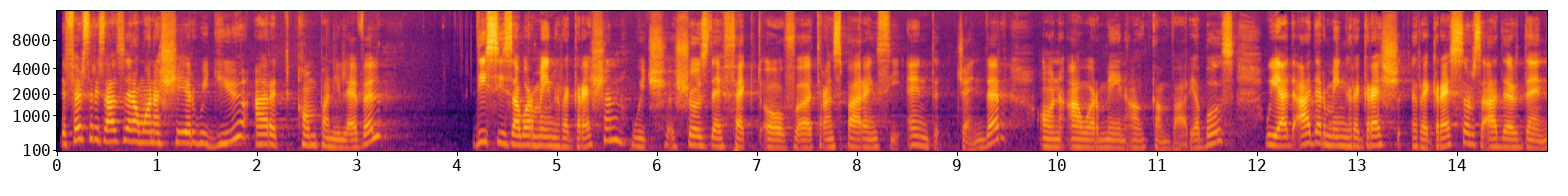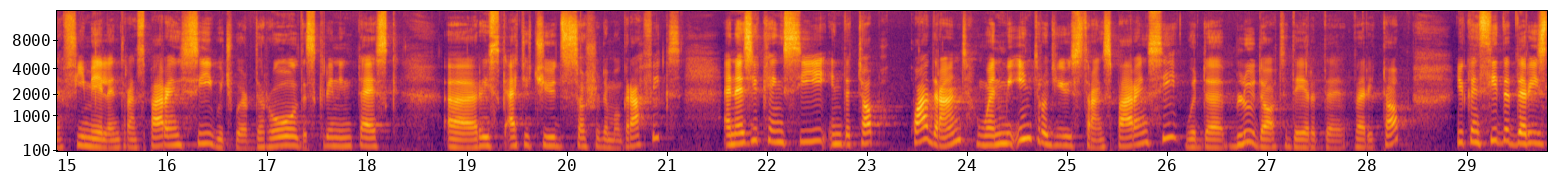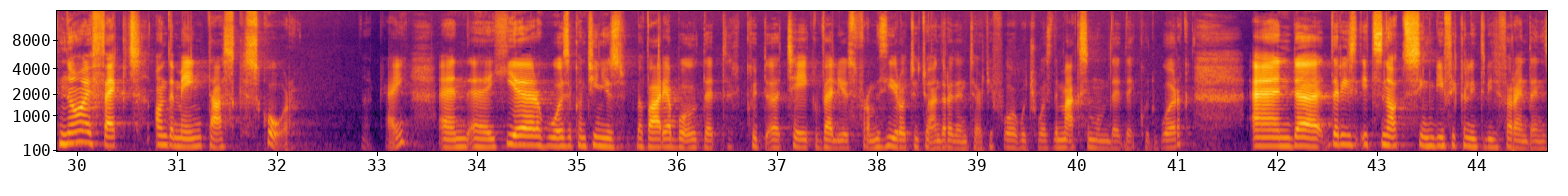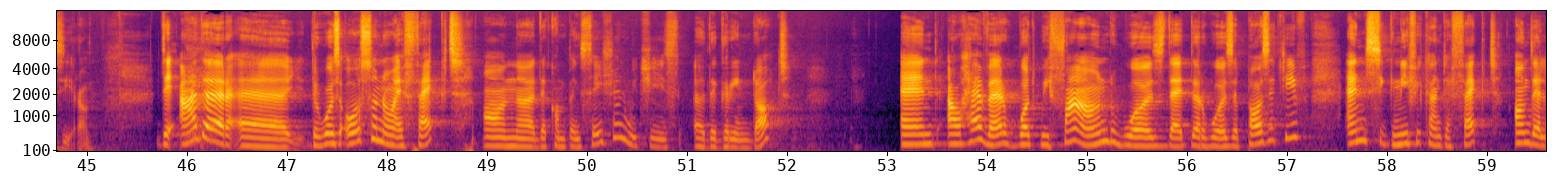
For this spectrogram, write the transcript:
The first results that I want to share with you are at company level. This is our main regression, which shows the effect of uh, transparency and gender on our main outcome variables. We had other main regress regressors other than female and transparency, which were the role, the screening test, uh, risk attitudes, social demographics. And as you can see in the top quadrant, when we introduce transparency with the blue dot there at the very top, you can see that there is no effect on the main task score. Okay? And uh, here was a continuous variable that could uh, take values from 0 to 234, which was the maximum that they could work. And uh, there is, it's not significantly different than 0. The other, uh, there was also no effect on uh, the compensation, which is uh, the green dot. And however, what we found was that there was a positive and significant effect on the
